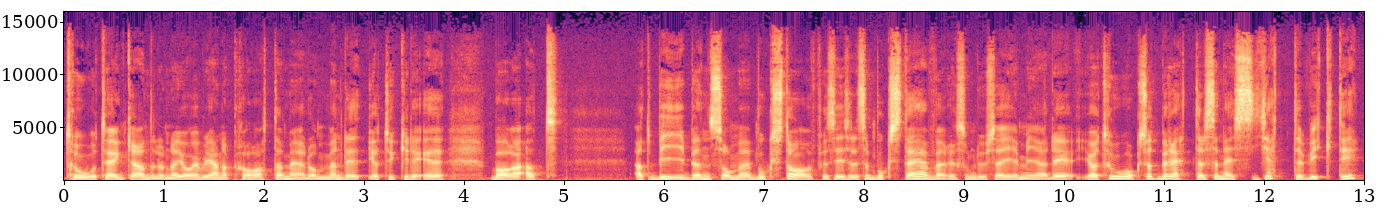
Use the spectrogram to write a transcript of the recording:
tror och tänker annorlunda jag. Jag vill gärna prata med dem, men det, jag tycker det är bara att att Bibeln som bokstav, precis, eller som bokstäver som du säger Mia, det, jag tror också att berättelsen är jätteviktig.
